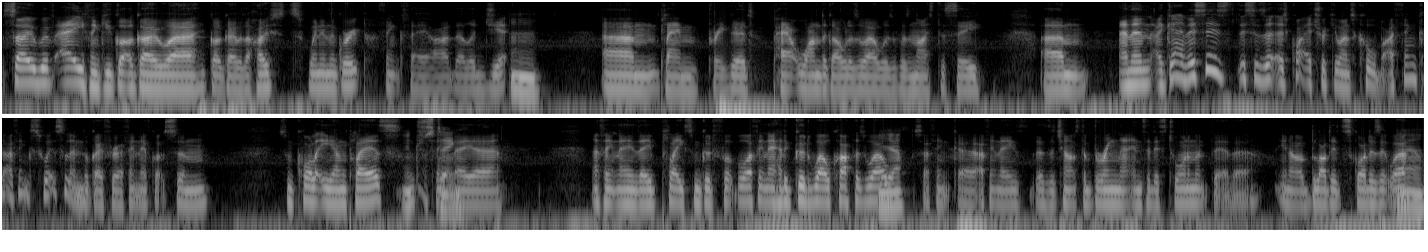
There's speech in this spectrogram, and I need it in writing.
So with A, I think you've got to go. Uh, got to go with the hosts winning the group. I think they are they're legit. Mm. Um, playing pretty good. Payet wonder goal as well was was nice to see. Um, and then again, this is this is a, it's quite a tricky one to call, but I think I think Switzerland will go through. I think they've got some some quality young players. Interesting. I think they uh, I think they, they play some good football. I think they had a good World Cup as well. Yeah. So I think uh, I think they, there's a chance to bring that into this tournament. Bit of a you know a blooded squad as it were. Yeah.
